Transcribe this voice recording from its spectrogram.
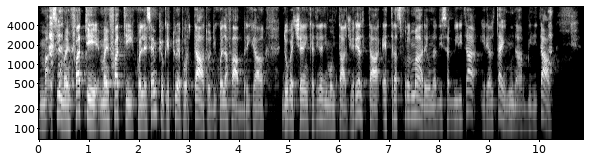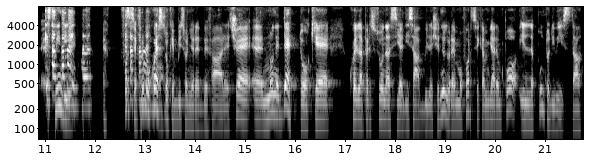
ma sì, ma infatti, ma infatti quell'esempio che tu hai portato di quella fabbrica dove c'è in catena di montaggio, in realtà è trasformare una disabilità in realtà in un'abilità. Eh, esattamente. Quindi, eh, forse è proprio questo che bisognerebbe fare, cioè eh, non è detto che quella persona sia disabile, cioè noi dovremmo forse cambiare un po' il punto di vista,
